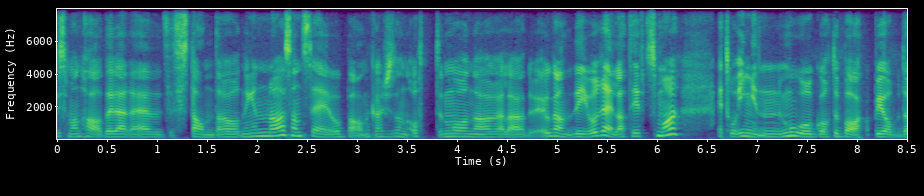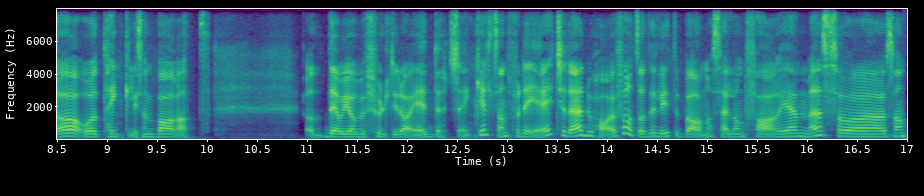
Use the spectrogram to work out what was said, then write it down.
hvis man har det der standardordningen nå, sånn, så er jo barn kanskje sånn åtte måneder, eller de er, jo, relativt små. Jeg tror ingen mor går tilbake på jobb da og tenker liksom bare at det å jobbe fulltid da er dødsenkelt, sant? for det er ikke det. Du har jo fortsatt et lite barn, og selv om far er hjemme, så, så,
